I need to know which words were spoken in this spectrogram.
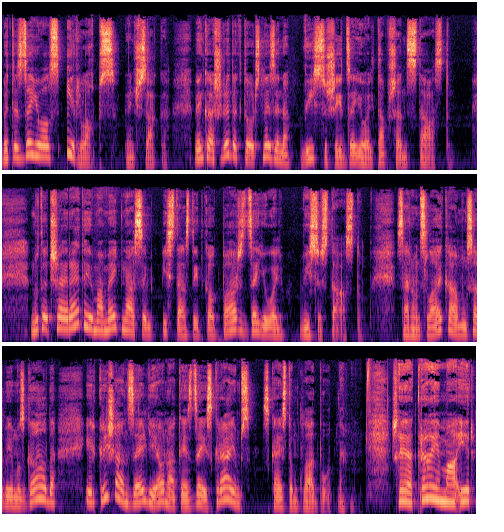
Bet tas dzējols ir labs, viņš saka. Vienkārši redaktors nezina visu šī dzējoļa tapšanas stāstu. Nu tad šajā rētījumā mēģināsim izstāstīt kaut pāris dzējoļu visu stāstu. Sarunas laikā mums abiem uz galda ir Krišāna Zeļģa jaunākais dzējas krājums - skaistuma klātbūtne. Šajā krājumā ir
